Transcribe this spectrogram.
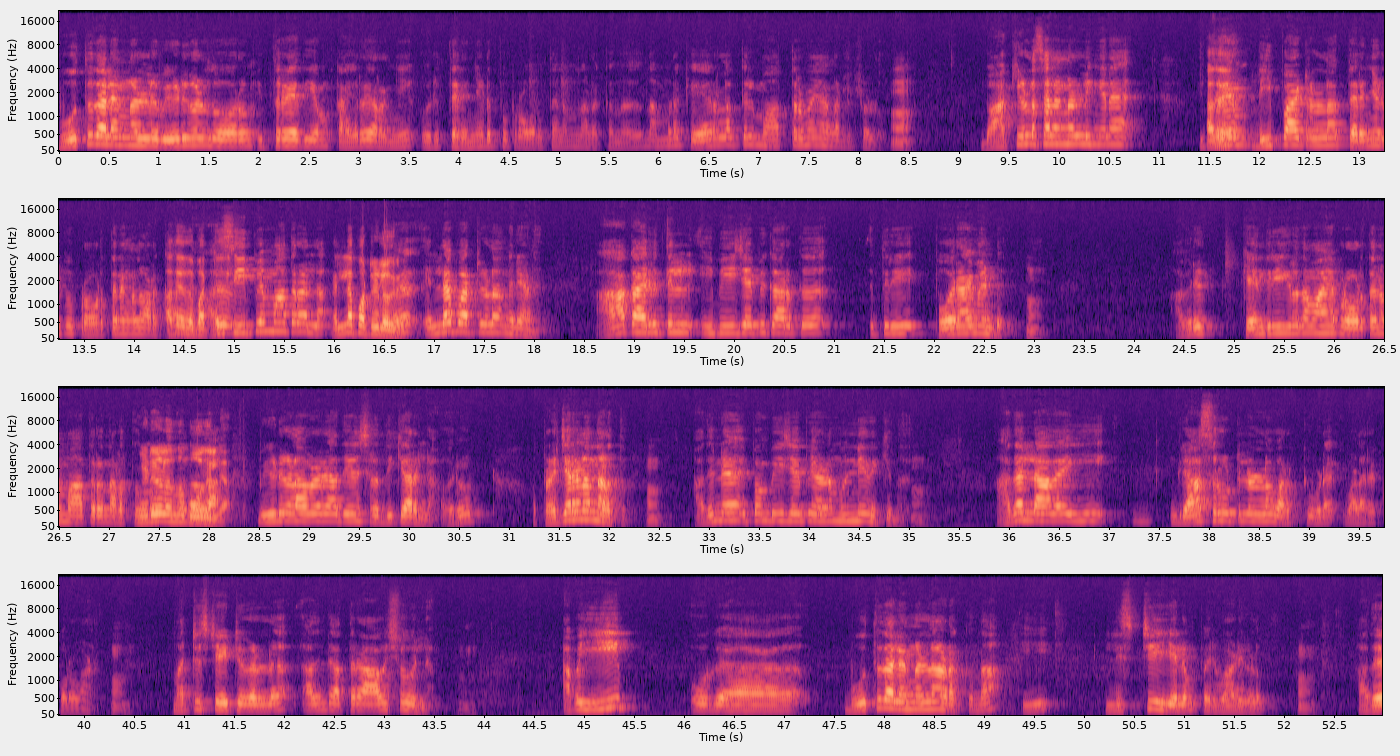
ബൂത്ത് തലങ്ങളിൽ വീടുകൾ തോറും ഇത്രയധികം കയറിറങ്ങി ഒരു തെരഞ്ഞെടുപ്പ് പ്രവർത്തനം നടക്കുന്നത് നമ്മുടെ കേരളത്തിൽ മാത്രമേ ഞാൻ കണ്ടിട്ടുള്ളൂ. ബാക്കിയുള്ള സ്ഥലങ്ങളിൽ ഇങ്ങനെ ഇത്രയും ഡീപ്പായിട്ടുള്ള തെരഞ്ഞെടുപ്പ് പ്രവർത്തനങ്ങൾ നടക്കുന്നത് സി പി എം മാത്രമല്ല. എല്ലാ പാർട്ടികളും എല്ലാ പാർട്ടികളും അങ്ങനെയാണ്. ആ കാര്യത്തിൽ ഈ ബി ജെ പിക്കാർക്ക് ഇത്തിരി പോരായ്മയുണ്ട്. അവർ കേന്ദ്രീകൃതമായ പ്രവർത്തനം മാത്രം നടത്തും വീടുകളൊന്നും പോകുന്നില്ല. വീടുകൾ അവരെ അധികം ശ്രദ്ധിക്കാറില്ല. ഒരു പ്രചരണം നടത്തും. അതിന് ഇപ്പം ബി ജെ പി ആണ് മുന്നിൽ നിൽക്കുന്നത്. അതല്ലാതെ ഈ ഗ്രാസ് റൂട്ടിലുള്ള വർക്ക് ഇവിടെ വളരെ കുറവാണ്. മറ്റു സ്റ്റേറ്റുകളിൽ അതിന്റെ അത്ര ആവശ്യവുമില്ല. അപ്പം അപ്പോൾ ഈ ബൂത്ത് തലങ്ങളിൽ നടക്കുന്ന ഈ ലിസ്റ്റ് ചെയ്യലും പരിപാടികളും അത്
